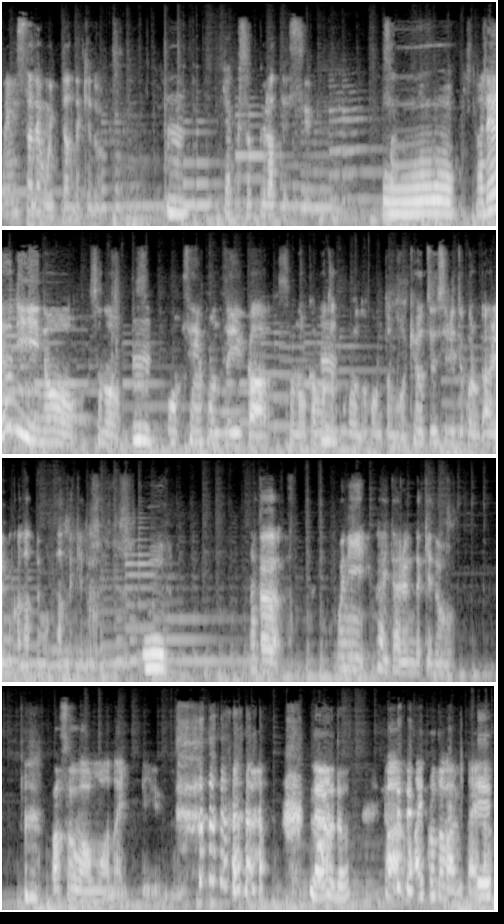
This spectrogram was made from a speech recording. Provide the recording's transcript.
まあインスタでも言ったんだけど、うん。逆ソクラテス。おお。まあレオニーのそのうん。専本というか、その岡本太郎の本とも共通するところがあるのかなって思ったんだけど、おお。なんか、ここに書いてあるんだけど、僕はそうは思わないっていう なるほど。合言葉みたいえな。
